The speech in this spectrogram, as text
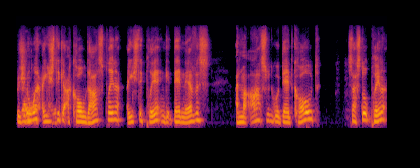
but you know what? I used to get a cold ass playing it. I used to play it and get dead nervous, and my arse would go dead cold. So I stopped playing it.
